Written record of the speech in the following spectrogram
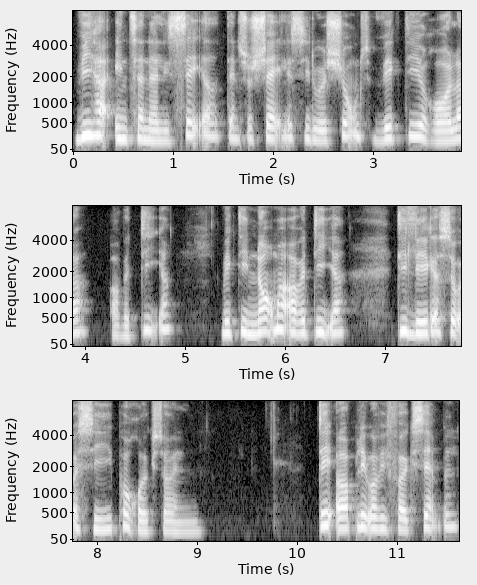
Vi har internaliseret den sociale situations vigtige roller og værdier, vigtige normer og værdier, de ligger så at sige på rygsøjlen. Det oplever vi for eksempel,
